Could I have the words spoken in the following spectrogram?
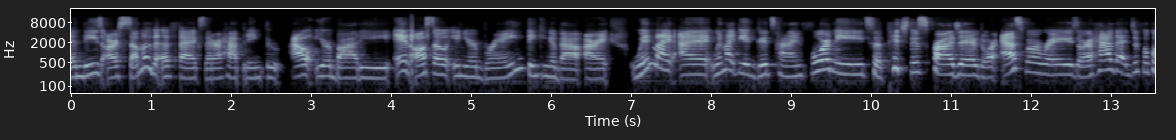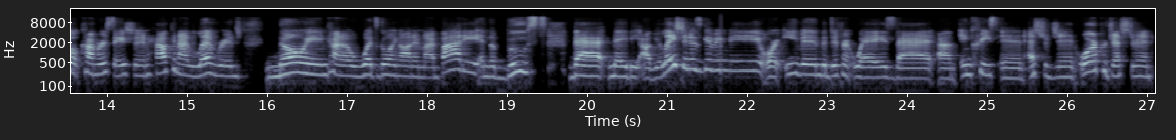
and these are some of the effects that are happening throughout your body and also in your your brain thinking about all right when might i when might be a good time for me to pitch this project or ask for a raise or have that difficult conversation? How can i leverage knowing kind of what's going on in my body and the boosts that maybe ovulation is giving me or even the different ways that um, increase in estrogen or progesterone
